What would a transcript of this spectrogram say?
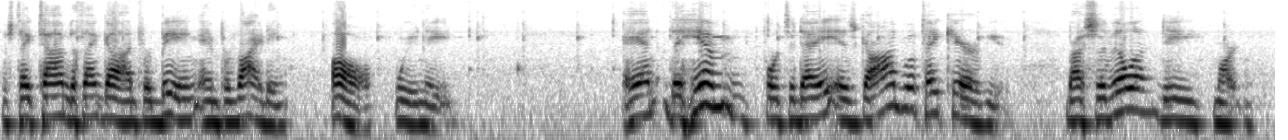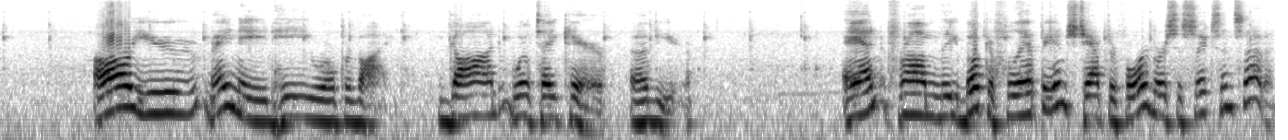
Let's take time to thank God for being and providing all we need. And the hymn for today is God Will Take Care of You by Civilla D. Martin. All you may need, He will provide. God will take care of you. And from the book of Philippians, chapter 4, verses 6 and 7.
